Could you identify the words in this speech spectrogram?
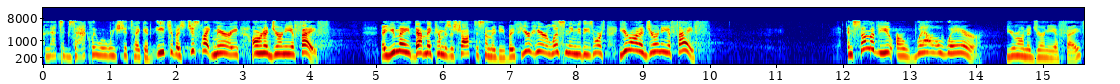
And that's exactly where we should take it. Each of us, just like Mary, are on a journey of faith. Now, you may, that may come as a shock to some of you, but if you're here listening to these words, you're on a journey of faith. And some of you are well aware you're on a journey of faith.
